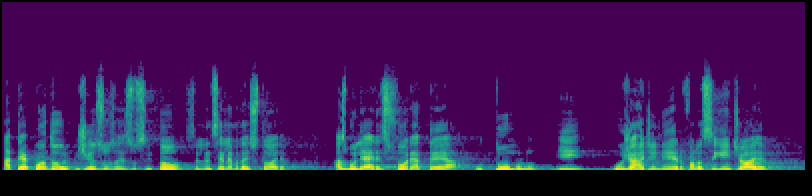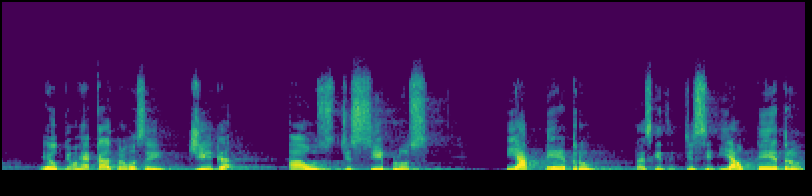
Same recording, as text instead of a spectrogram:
Até quando Jesus ressuscitou, você lembra da história? As mulheres foram até o túmulo e o jardineiro falou o seguinte: Olha, eu tenho um recado para você. Diga aos discípulos e a Pedro, está escrito, e ao Pedro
